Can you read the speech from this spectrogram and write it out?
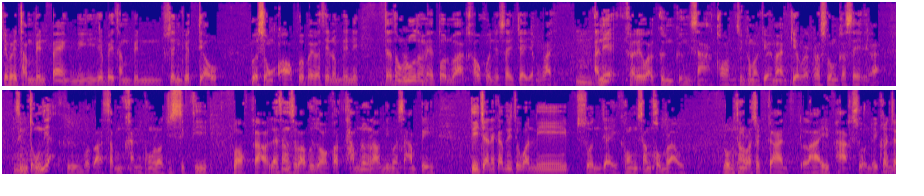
จะไปทำเป็นแป้งหมีจะไปทำเป็นเส้นก๋วยเตี๋ยว เพื่อส่งออกเพื่อไปประเทศโน้นประเทศนี้จะต้องรู้ตั้งแต่ต้นว่าเขาควรจะใส่ใจอย่างไรอืมอันนี้เขาเรียกว่ากึ่งกึ่งสากลซึ่งเข้ามาเกี่ยวมากเกี่ยวกับกระทรวงเกษตรครับซึ่งตรงเนี้ยคือบทบาทสำคัญของโลจิสติกที่บอกกล่าว และทางสภาผู้สองก็ทำเรื่องเหล่านี้มา 3 ปี ดีใจนะครับที่ทุกวันนี้ส่วนใหญ่ของสังคมเรารวมทั้งราชการหลายภาคส่วนด้วยกันเข้าใจ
